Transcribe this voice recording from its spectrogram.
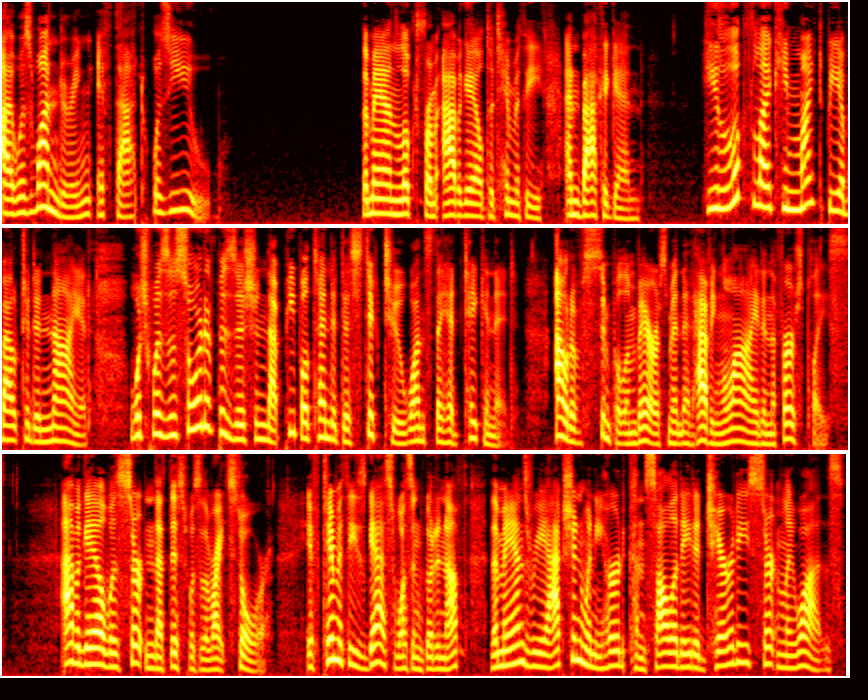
I was wondering if that was you. The man looked from Abigail to Timothy and back again. He looked like he might be about to deny it, which was the sort of position that people tended to stick to once they had taken it, out of simple embarrassment at having lied in the first place. Abigail was certain that this was the right store. If Timothy's guess wasn't good enough, the man's reaction when he heard Consolidated Charities certainly was.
